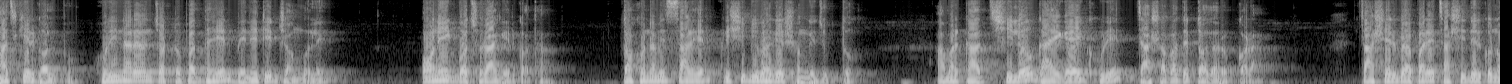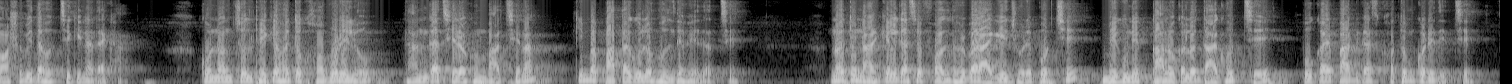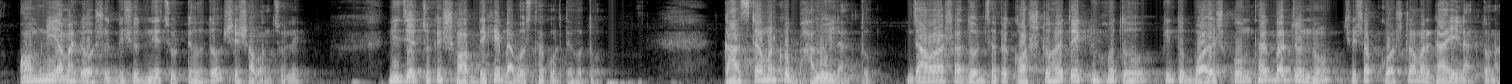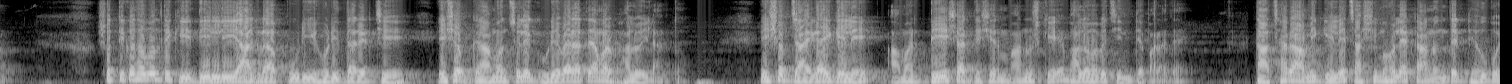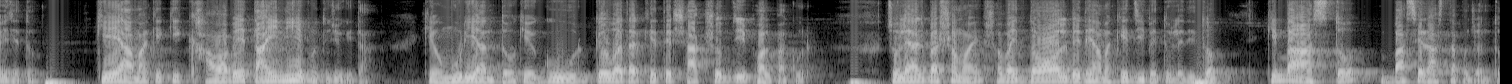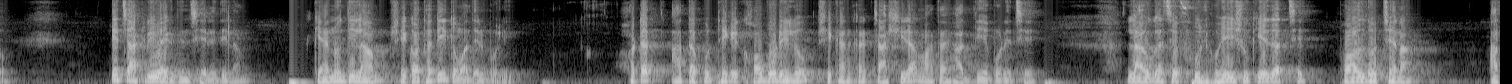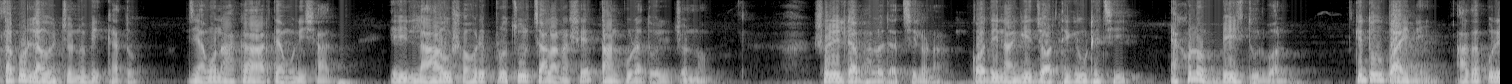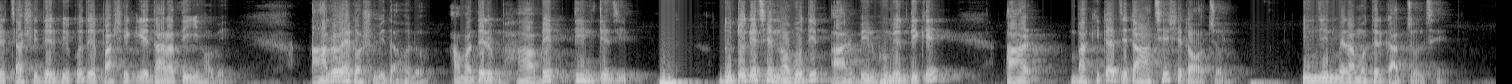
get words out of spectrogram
আজকের গল্প হরিনারায়ণ চট্টোপাধ্যায়ের বেনেটির জঙ্গলে। অনেক বছর আগের কথা। তখন আমি স্যারের কৃষি বিভাগের সঙ্গে যুক্ত। আমার কাজ ছিল গায়ে গায়ে ঘুরে চাষাবাদের তদারক করা। চাষের ব্যাপারে চাষিদের কোনো অসুবিধা হচ্ছে কিনা দেখা। কোন অঞ্চল থেকে হয়তো খবর এলো, ধান গাছ সেরকম বাড়ছে না কিংবা পাতাগুলো হলদে হয়ে যাচ্ছে। নয়তো নারকেল গাছে ফল ধরবার আগেই ঝরে পড়ছে, বেগুনে কালো কালো দাগ হচ্ছে, পোকায় পাট গাছ খতম করে দিচ্ছে। অমনি আমাকে ওষুধ বিশুদ্ধ নিয়ে ছুটতে হতো সেসব অঞ্চলে। নিজের চোখে সব দেখে ব্যবস্থা করতে হতো। কাজটা আমার খুব ভালোই লাগতো। যাওয়া আসা, দৌড়ঝাপে কষ্ট হয়তো একটু হতো, কিন্তু বয়স কম থাকবার জন্য সেসব কষ্ট আমার গায়েই লাগতো না। সত্যি কথা বলতে কি, দিল্লি, আগ্রা, পুরী, হরিদ্বারের চেয়ে এইসব গ্রাম অঞ্চলে ঘুরে বেড়াতে আমার ভালোই লাগতো। এইসব জায়গায় গেলে আমার দেশ আর দেশের মানুষকে ভালোভাবে চিনতে পারা যায়। তাছাড়া আমি গেলে চাষি মহলে একটা আনন্দের ঢেউ বয়ে যেত। কে আমাকে কি খাওয়াবে তাই নিয়ে প্রতিযোগিতা। কেউ মুড়ি আনতো, কেউ গুড়, কেউ বা তার ক্ষেতের শাকসবজি ফল পাকুর চলে আসবার সময় সবাই দল বেঁধে আমাকে জিপে তুলে দিত কিংবা আসতো বাসে রাস্তা পর্যন্ত। এ চাকরিও একদিন ছেড়ে দিলাম। কেন দিলাম সে কথাটিই তোমাদের বলি। হঠাৎ আতাপুর থেকে খবর এলো, সেখানকার চাষিরা মাথায় হাত দিয়ে পড়েছে। লাউ গাছে ফুল হয়েই শুকিয়ে যাচ্ছে, ফল ধরছে না। আতাপুর লাউয়ের জন্য বিখ্যাত, যেমন আকার তেমনই স্বাদ। এই লাউ শহরে প্রচুর চালান আসে তানপুরা তৈরির জন্য। শরীরটা ভালো যাচ্ছিল না। কদিন আগে জ্বর থেকে উঠেছি, এখনও বেশ দুর্বল। কিন্তু উপায় নেই আদাপুরের চাষিদের বিপদে পাশে গিয়ে দাঁড়াতেই হবে। আরও এক অসুবিধা হলো, আমাদের ভাবের তিনটে জীব। দুটো গেছে নবদ্বীপ আর বীরভূমের দিকে, আর বাকিটা যেটা আছে সেটা অচল। ইঞ্জিন মেরামতের কাজ চলছে।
